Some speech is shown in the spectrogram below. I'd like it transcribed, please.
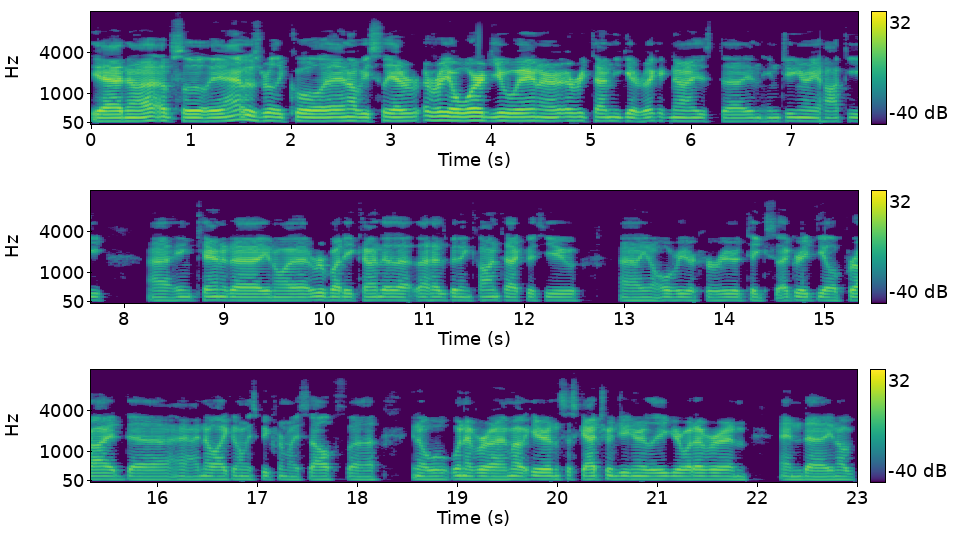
Yeah, no, absolutely. And it was really cool. And obviously, every award you win or every time you get recognized uh, in, in junior A hockey uh, in Canada, you know, everybody kind of that, that has been in contact with you uh, you know, over your career. It takes a great deal of pride. Uh, I know I can only speak for myself. Uh, you know, whenever I'm out here in the Saskatchewan Junior League or whatever, and and uh, you know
